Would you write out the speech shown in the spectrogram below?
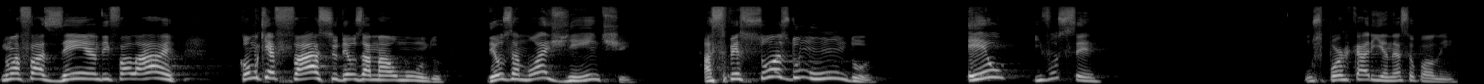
numa fazenda e fala: ai, como que é fácil Deus amar o mundo? Deus amou a gente, as pessoas do mundo, eu e você. Uns porcaria, né, seu Paulinho?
